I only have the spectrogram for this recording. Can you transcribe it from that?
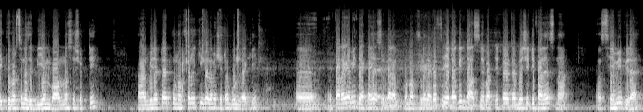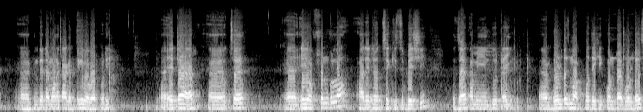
দেখতে পাচ্ছেন যে বিএম বাউন্ন ছেষট্টি। আর মিটারটা কোন অপশনের কি কাজ আমি সেটাও বলে রাখি। তার আগে আমি দেখাই আছে, তারা কোন অপশনে দেখাচ্ছে। এটাও কিন্তু আছে বাট এটা এটা বেশি ডিফারেন্স না। সেমই প্রায়। কিন্তু এটা আমি অনেক আগের থেকে ব্যবহার করি। এটার হচ্ছে এই অপশনগুলা আর এটা হচ্ছে কিছু বেশি। তো যাক আমি দুটাই ভোল্টেজ মাপবো, দেখি কোনটার ভোল্টেজ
